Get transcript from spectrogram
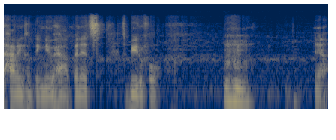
having something new happen, it's it's beautiful. Mm-hmm. Yeah.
